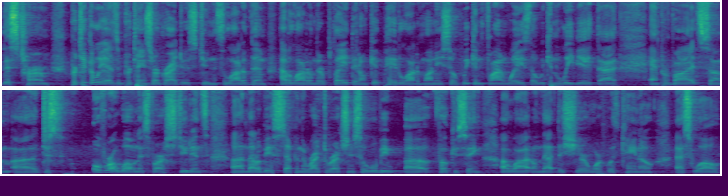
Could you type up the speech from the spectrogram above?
this term, particularly as it pertains to our graduate students. A lot of them have a lot on their plate. They don't get paid a lot of money. So if we can find ways that we can alleviate that and provide some uh, just overall wellness for our students, uh, that'll be a step in the right direction. So we'll be uh, focusing a lot on that this year and work with Kano as well.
